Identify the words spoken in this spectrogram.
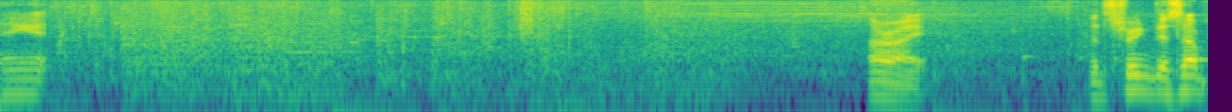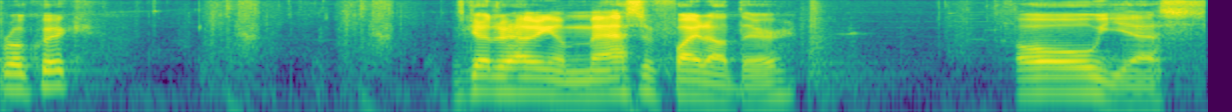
Dang it. All right. Let's drink this up real quick. These guys are having a massive fight out there. Oh, yes.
